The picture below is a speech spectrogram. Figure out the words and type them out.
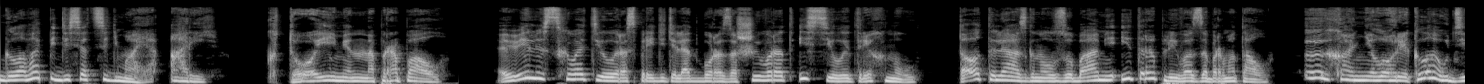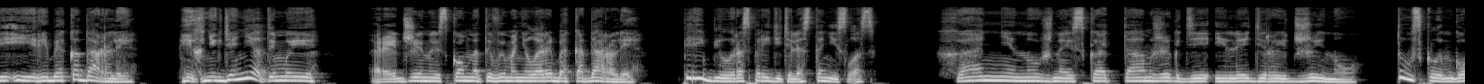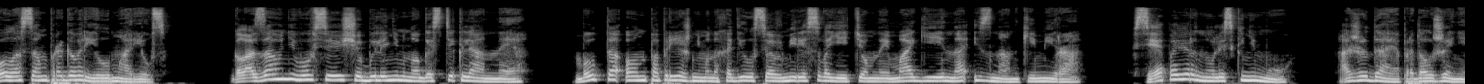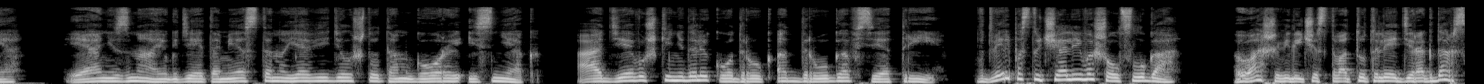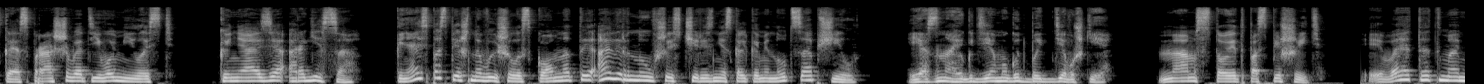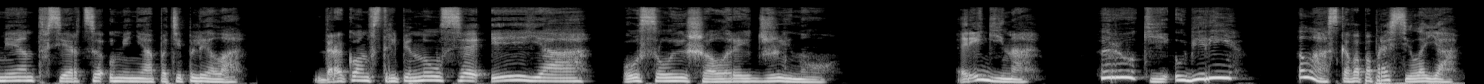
Глава 57. Арий. «Кто именно пропал?» Виллис схватил распорядителя отбора за шиворот и силой тряхнул. Тот лязгнул зубами и торопливо забормотал. «Ханни Лори Клауди и Ребекка Дарли. Их нигде нет, и мы...» Реджину из комнаты выманила Ребекка Дарли. Перебил распорядителя Станислас. «Ханни нужно искать там же, где и леди Реджину», – тусклым голосом проговорил Мариус. Глаза у него все еще были немного стеклянные, будто он по-прежнему находился в мире своей темной магии на изнанке мира. Все повернулись к нему, ожидая продолжения. «Я не знаю, где это место, но я видел, что там горы и снег, а девушки недалеко друг от друга все три». В дверь постучали и вошел слуга. «Ваше Величество, тут леди Рогдарская спрашивает его милость, князя Арагеса». Князь поспешно вышел из комнаты, а, вернувшись через несколько минут, сообщил. «Я знаю, где могут быть девушки. Нам стоит поспешить». И в этот момент в сердце у меня потеплело. Дракон встрепенулся, и я услышал Реджину. «Регина, руки убери!» – ласково попросила я.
